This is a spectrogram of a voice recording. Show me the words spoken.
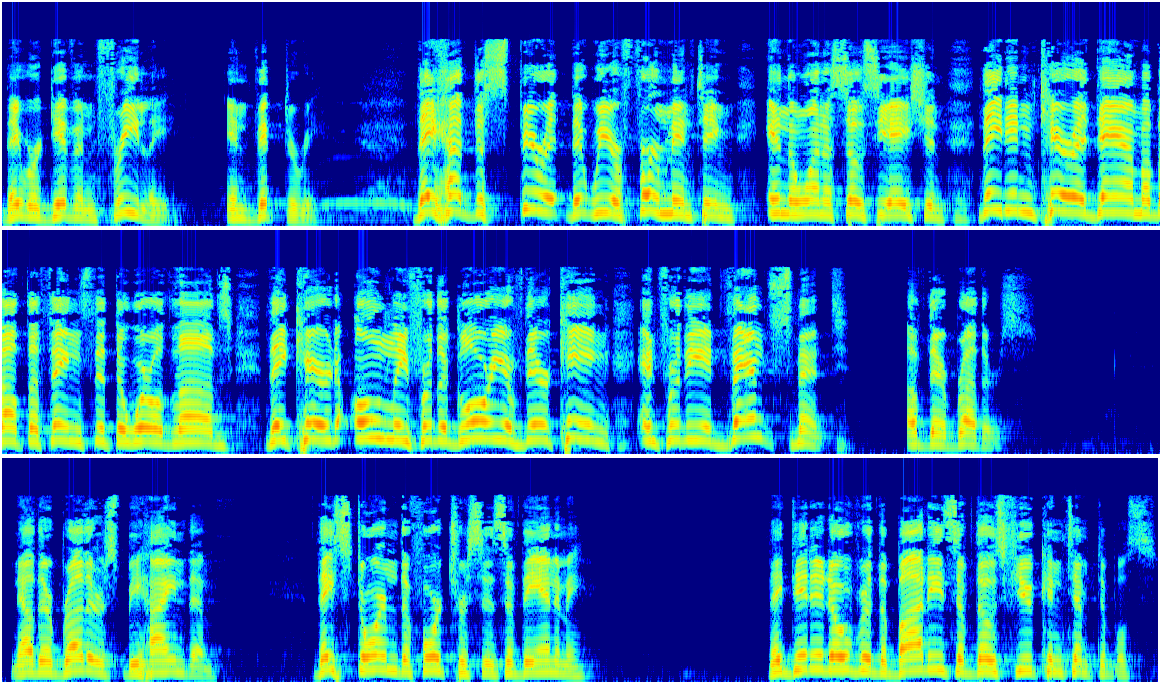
They were given freely in victory. They had the spirit that we are fermenting in the one association. They didn't care a damn about the things that the world loves. They cared only for the glory of their king and for the advancement of their brothers. Now their brothers behind them, they stormed the fortresses of the enemy. They did it over the bodies of those few contemptibles.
